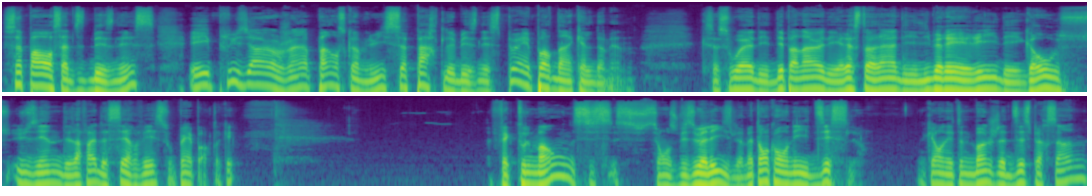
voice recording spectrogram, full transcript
Se passe sa petite business et plusieurs gens pensent comme lui, se partent le business, peu importe dans quel domaine que ce soit des dépanneurs, des restaurants, des librairies, des grosses usines, des affaires de service ou peu importe, ok? Fait que tout le monde, si, on se visualise, mettons qu'on est 10, là. On est une bunch de 10 personnes.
